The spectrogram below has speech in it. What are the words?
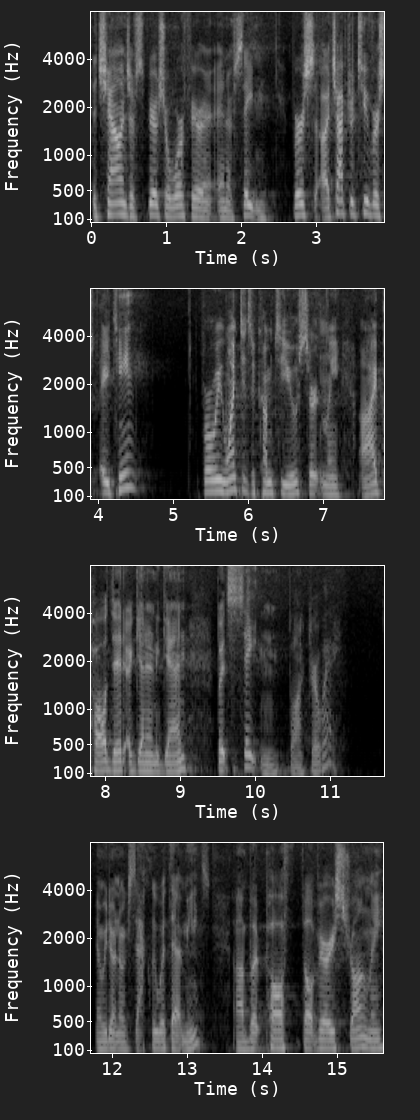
the challenge of spiritual warfare and of Satan. Verse, uh, chapter 2, verse 18 For we wanted to come to you, certainly I, Paul, did again and again, but Satan blocked our way. Now, we don't know exactly what that means, uh, but Paul felt very strongly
